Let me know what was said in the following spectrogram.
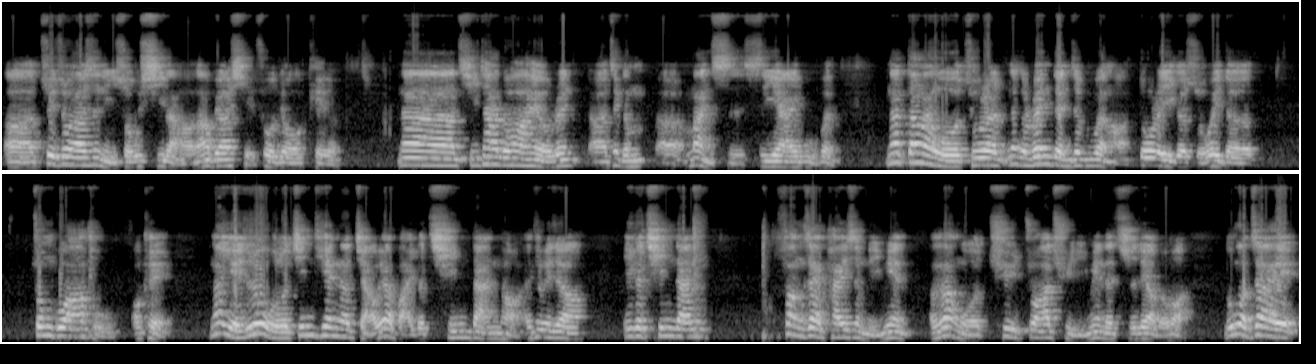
啊，最重要是你熟悉了哈，然后不要写错就 OK 了。那其他的话还有 ren 啊这个呃慢时 CI 部分。那当然我除了那个 random 这部分哈，多了一个所谓的中刮弧 OK。那也就是说我今天呢，假如要把一个清单哈，哎特别叫一个清单放在 Python 里面，让我去抓取里面的资料的话，如果在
